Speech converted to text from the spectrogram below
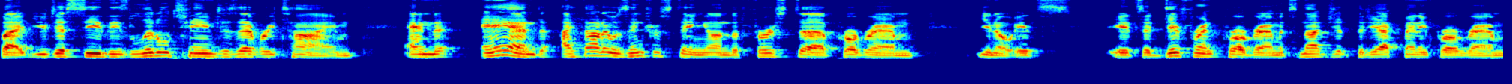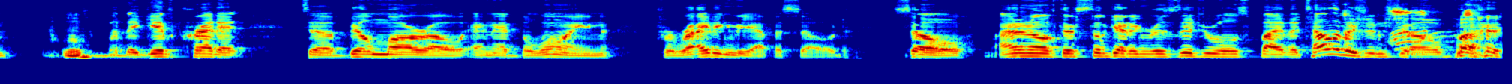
but you just see these little changes every time. And and I thought it was interesting on the first uh, program. You know, it's it's a different program. It's not just the Jack Benny program, Mhm. but they give credit to Bill Morrow and Ed Beloin for writing the episode. So I don't know if they're still getting residuals by the television show, but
